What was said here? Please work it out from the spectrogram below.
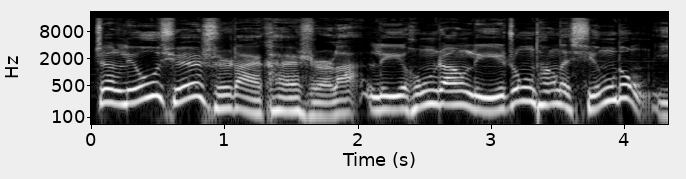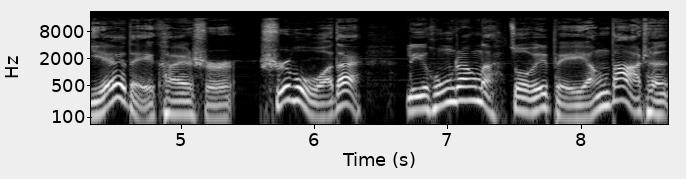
这留学时代开始了，李鸿章、李中堂的行动也得开始。时不我待，李鸿章呢，作为北洋大臣，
